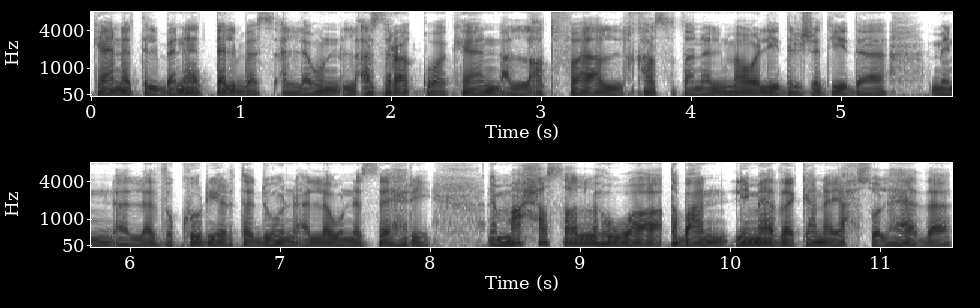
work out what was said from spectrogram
كانت البنات تلبس اللون الأزرق وكان الأطفال خاصة المواليد الجديدة من الذكور يرتدون اللون الزهري. ما حصل هو طبعا لماذا كان يحصل هذا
